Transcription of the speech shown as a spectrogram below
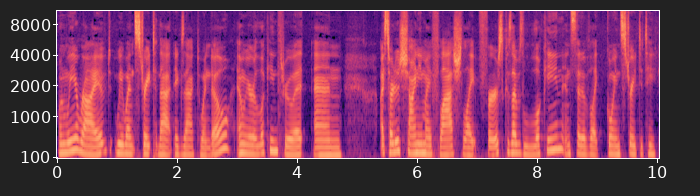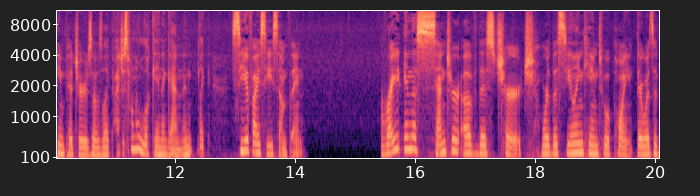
When we arrived, we went straight to that exact window and we were looking through it and I started shining my flashlight first because I was looking instead of like going straight to taking pictures. I was like, I just want to look in again and like see if I see something. Right in the center of this church, where the ceiling came to a point, there was a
